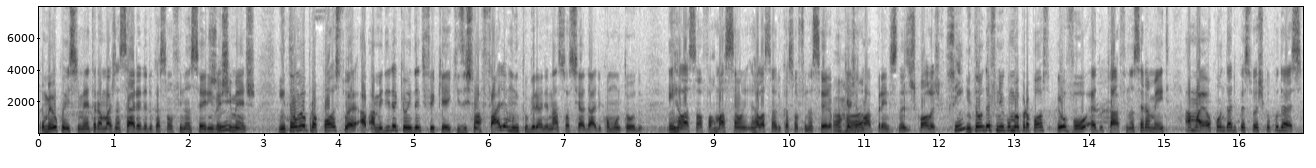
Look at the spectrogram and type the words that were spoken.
o meu conhecimento era mais nessa área de educação financeira e Sim. investimentos. Então, o meu propósito é, à medida que eu identifiquei que existe uma falha muito grande na sociedade como um todo em relação à formação, em relação à educação financeira, porque a Aham. gente não aprende isso nas escolas, Sim. então eu defini como meu propósito, eu vou educar financeiramente a maior quantidade de pessoas que eu pudesse.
